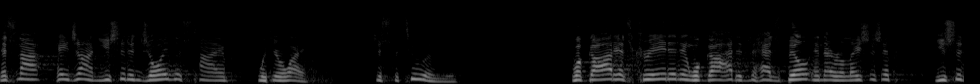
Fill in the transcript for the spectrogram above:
It's not, hey, John, you should enjoy this time with your wife, just the two of you what God has created and what God has, built in that relationship, you should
